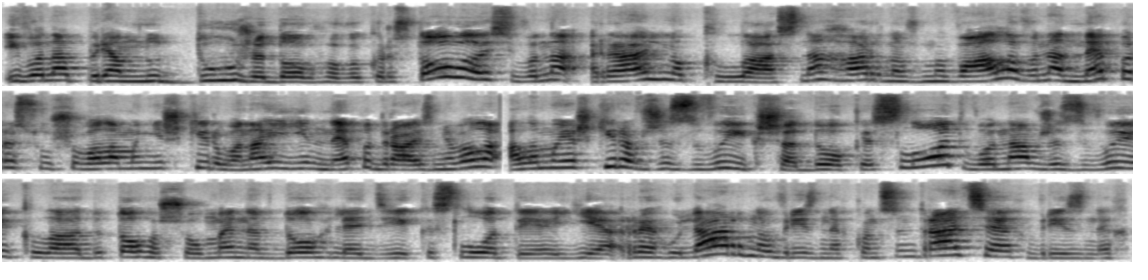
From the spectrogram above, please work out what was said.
І вона прям ну дуже довго використовувалась. Вона реально класна, гарно вмивала. Вона не пересушувала мені шкіру, вона її не подразнювала. Але моя шкіра вже звикша до кислот. Вона вже звикла до того, що у мене в догляді кислоти є регулярно в різних концентраціях, в різних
